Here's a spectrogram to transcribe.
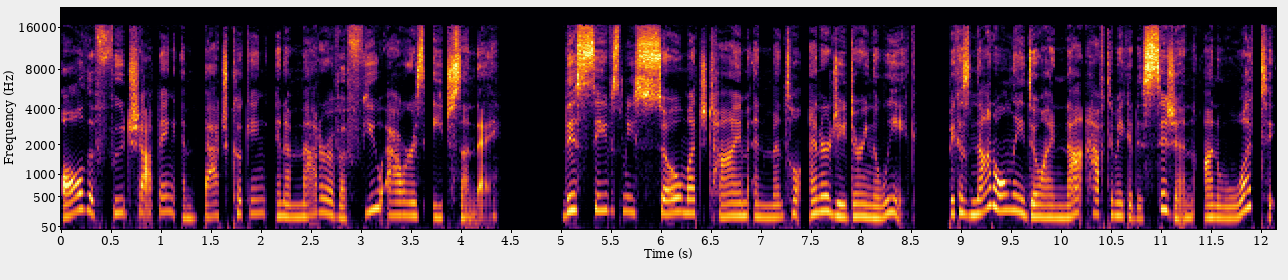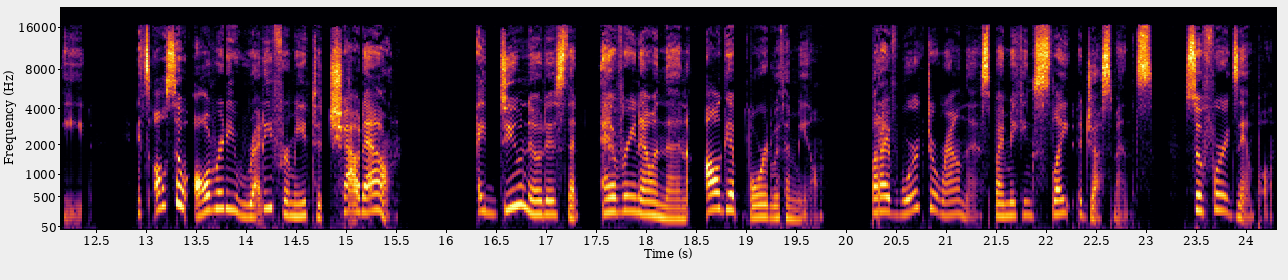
all the food shopping and batch cooking in a matter of a few hours each Sunday. This saves me so much time and mental energy during the week because not only do I not have to make a decision on what to eat, it's also already ready for me to chow down. I do notice that every now and then I'll get bored with a meal, but I've worked around this by making slight adjustments. So, for example,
